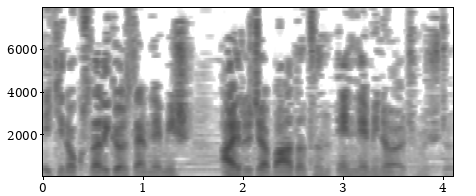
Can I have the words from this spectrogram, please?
ekinoksları gözlemlemiş Ayrıca Bağdat'ın enlemini ölçmüştü.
